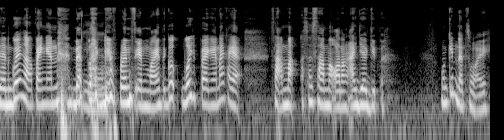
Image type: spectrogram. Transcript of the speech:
dan gue nggak pengen that like Iya. difference in mind. Gue gue pengennya kayak sama sesama orang aja gitu. Mungkin that's why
